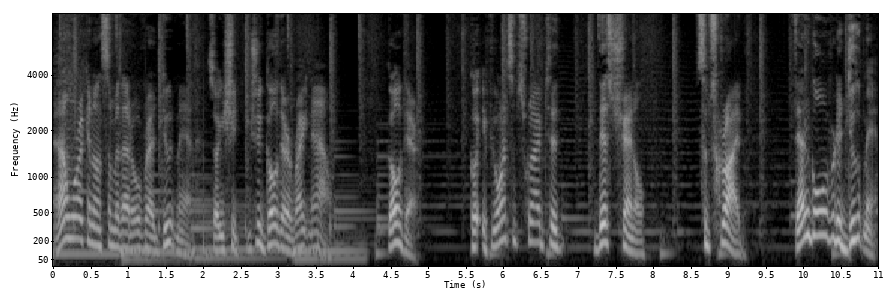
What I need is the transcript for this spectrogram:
And I'm working on some of that over at Dude Man. So you should you should go there right now. Go there. Go if you aren't subscribed to this channel, subscribe. Then go over to Dude Man.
